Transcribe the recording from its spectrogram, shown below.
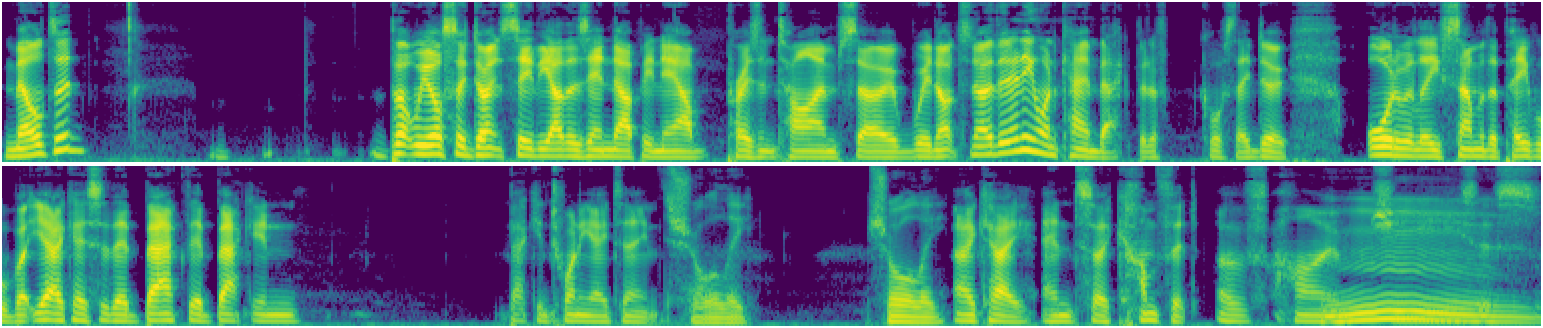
melted. But we also don't see the others end up in our present time, so we're not to know that anyone came back, but of course they do. Or do we leave some of the people? But yeah, okay, so they're back. They're back in back in 2018. Surely. Surely. Okay, and so comfort of home. Mm. Jesus.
